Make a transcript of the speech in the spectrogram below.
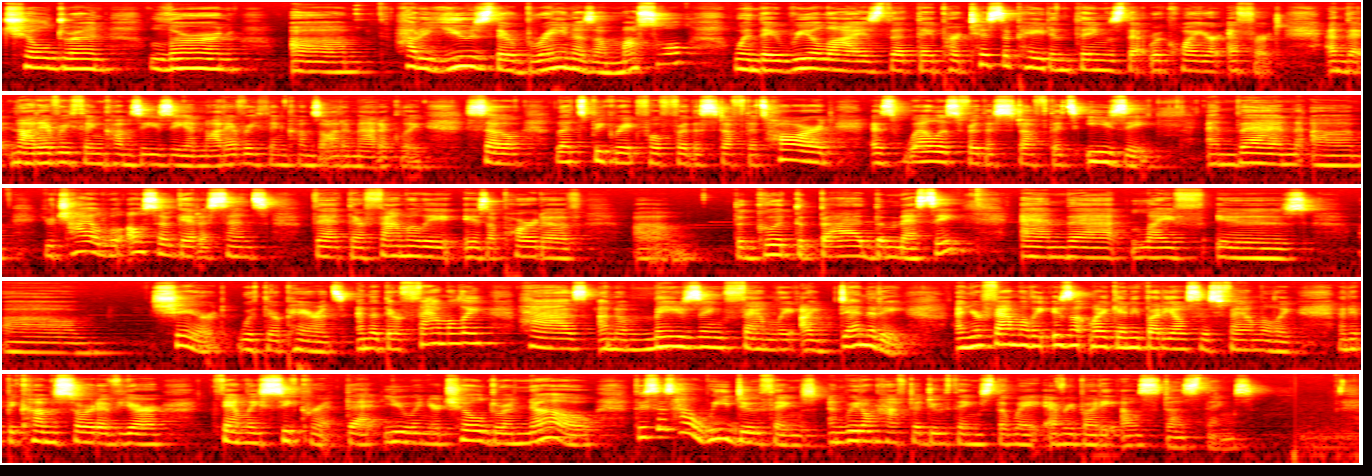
children learn um, how to use their brain as a muscle when they realize that they participate in things that require effort and that not everything comes easy and not everything comes automatically. So let's be grateful for the stuff that's hard as well as for the stuff that's easy. And then um, your child will also get a sense that their family is a part of um, the good, the bad, the messy, and that life is. Um, shared with their parents and that their family has an amazing family identity. And your family isn't like anybody else's family. And it becomes sort of your family secret that you and your children know this is how we do things and we don't have to do things the way everybody else does things.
